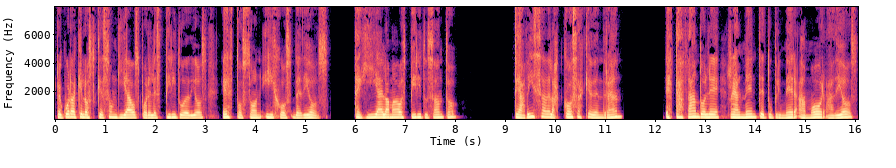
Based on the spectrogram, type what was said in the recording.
Recuerda que los que son guiados por el Espíritu de Dios, estos son hijos de Dios. ¿Te guía el amado Espíritu Santo? ¿Te avisa de las cosas que vendrán? ¿Estás dándole realmente tu primer amor a Dios?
